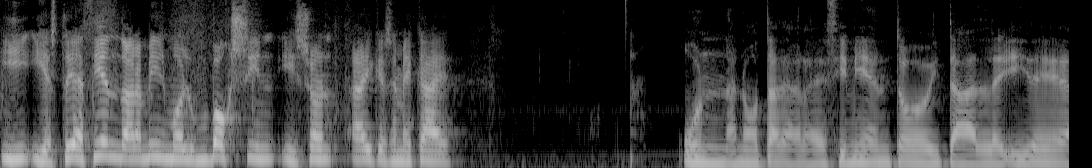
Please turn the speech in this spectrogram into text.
y estoy haciendo ahora mismo el unboxing y son, ay que se me cae, una nota de agradecimiento y tal, y de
